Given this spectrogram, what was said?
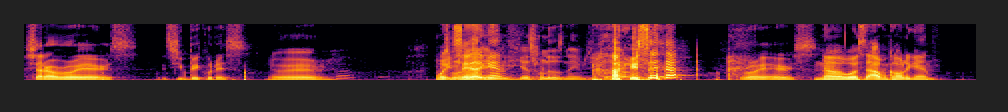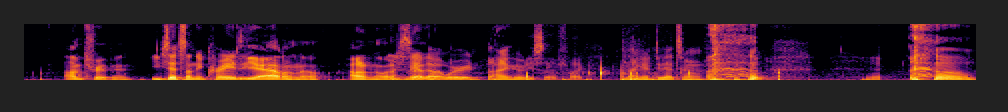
Shout out Roy Ayers. It's ubiquitous. He Wait, has one of say that names- again. He has one of those names. You How you say that? Roy Ayers. No, what's the album called again? I'm tripping. You said something crazy. Yeah, I don't know. I don't know what You I just made up said. that word. I didn't hear what he said. Fuck. I'm not gonna do that to him. um,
